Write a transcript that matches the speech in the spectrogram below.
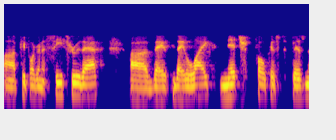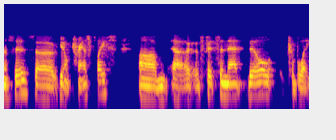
uh, people are going to see through that. Uh, they they like niche focused businesses. Uh, you know, Transplace um, uh, fits in that bill. AAA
